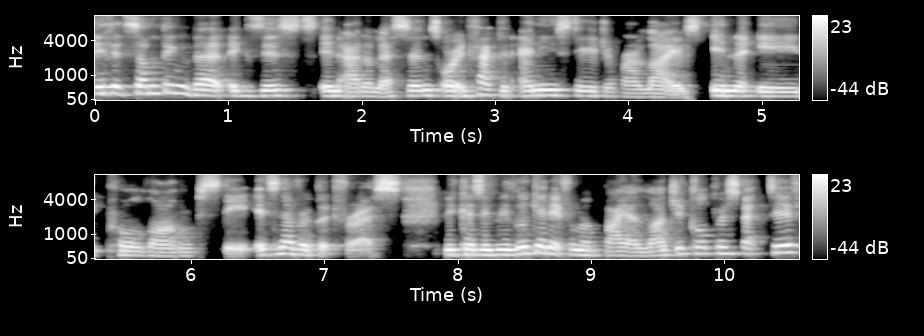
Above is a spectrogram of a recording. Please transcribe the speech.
if it's something that exists in adolescence or in fact at any stage of our lives in a prolonged state it's never good for us. Because if we look at it from a biological perspective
